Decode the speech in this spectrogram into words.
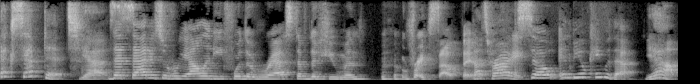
Accept it. Yes. That that is a reality for the rest of the human race out there. That's right. So and be okay with that. Yeah.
